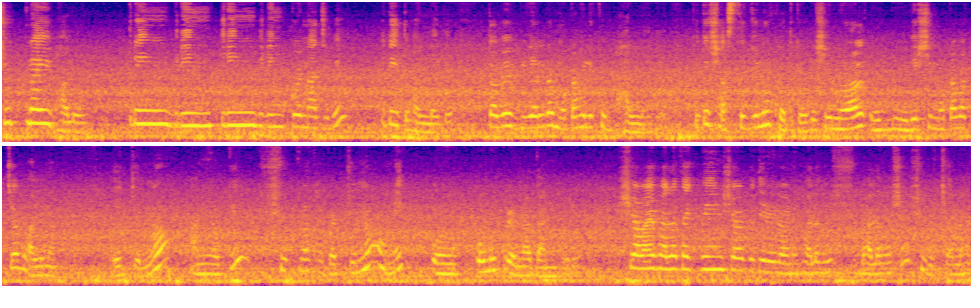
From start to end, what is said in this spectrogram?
শুকনাই ভালো। ত্রিং, ব্রিং ত্রিং, ব্রিং করে নাচবে এটাই তো ভালো লাগে। তবে বিড়ালটা মোটা হলে খুব ভালো লাগে। কিন্তু স্বাস্থ্যের জন্য ক্ষতিকর। বেশি মোড়াল বেশি মোটা বাচ্চা ভালো না। এর জন্য আমি ওকে শুকনো থাকার জন্য অনেক অনুপ্রেরণা দান করি। সবাই ভালো থাকবেন। সবার প্রতি অনেক ভালোবাসা ভালোবাসা, শুভেচ্ছা।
